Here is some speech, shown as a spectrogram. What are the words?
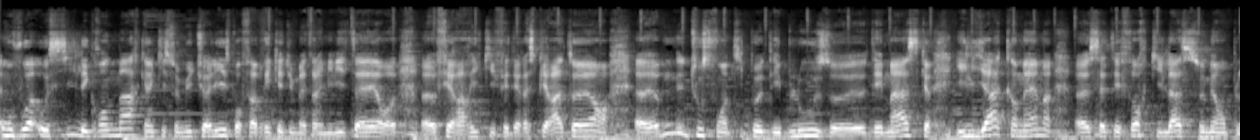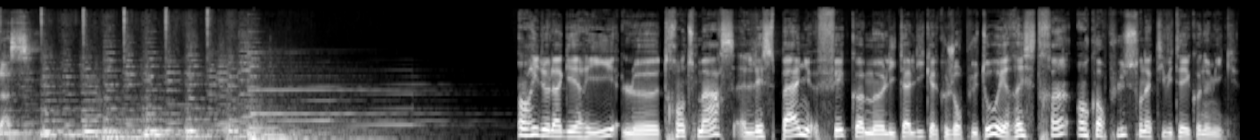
On voit aussi les grandes marques hein, qui se mutualisent pour fabriquer du matériel militaire. Ferrari qui fait des respirateurs. Tous font un petit peu des blouses, euh, des masques, il y a quand même euh, cet effort qui là se met en place. Henri de la le 30 mars, l'Espagne fait comme l'Italie quelques jours plus tôt et restreint encore plus son activité économique.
